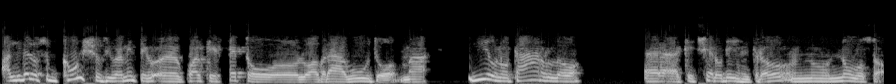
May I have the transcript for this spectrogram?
a livello subconscio sicuramente uh, qualche effetto lo avrà avuto, ma io notarlo eh, che c'ero dentro, no, non lo so.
